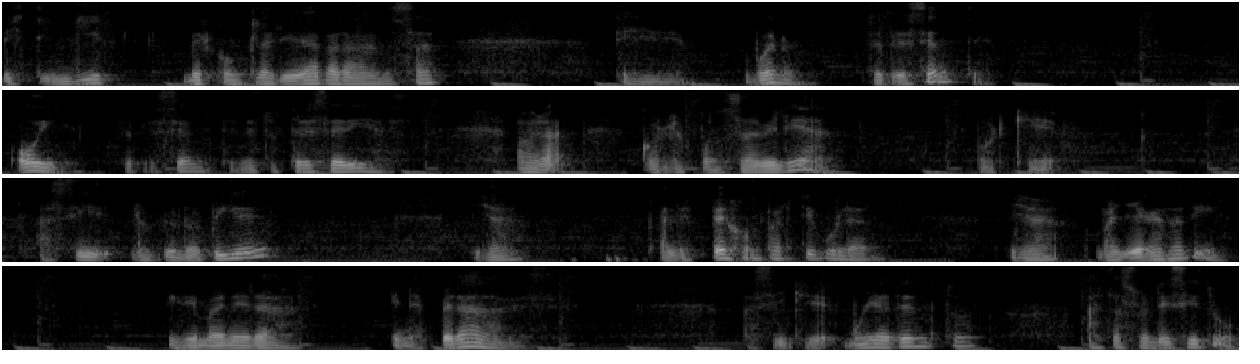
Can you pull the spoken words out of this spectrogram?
distinguir, ver con claridad para avanzar, eh, bueno, se presente. Hoy se presente, en estos 13 días. Ahora, con responsabilidad, porque así lo que uno pide, ya, al espejo en particular, ya va a llegar a ti. Y de manera inesperada a veces. Así que muy atento a esta solicitud,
